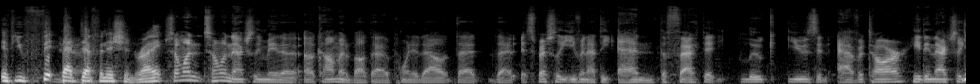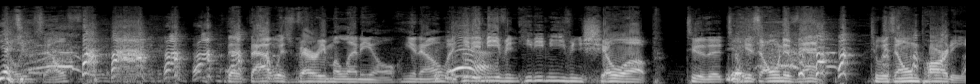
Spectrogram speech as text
if you fit that definition, right? Someone, someone actually made a, a comment about that. Pointed out that that especially even at the end, the fact that Luke used an avatar, he didn't actually Yes. go himself. that that was very millennial. You know, like Yeah. he didn't even he didn't even show up to the to his own event, to his own party.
